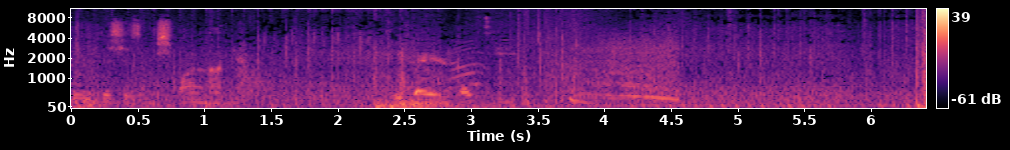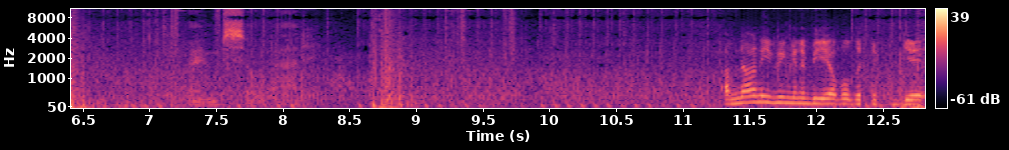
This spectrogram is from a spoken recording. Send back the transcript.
Dude, this is I'm spawning on you. We better go team. I am so bad. I'm not even gonna be able to get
